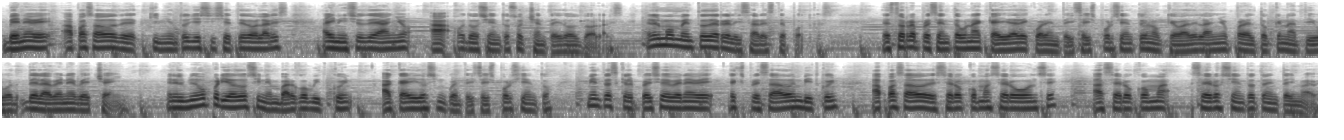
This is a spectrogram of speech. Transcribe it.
BNB ha pasado de 517 dólares a inicios de año a 282 dólares en el momento de realizar este podcast. Esto representa una caída de 46% en lo que va del año para el token nativo de la BNB Chain. En el mismo periodo, sin embargo, Bitcoin ha caído 56%, mientras que el precio de BNB expresado en Bitcoin ha pasado de 0,011 a 0,0139,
